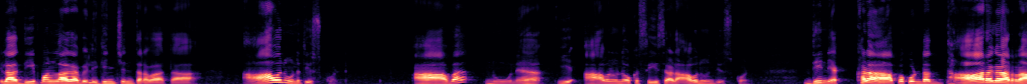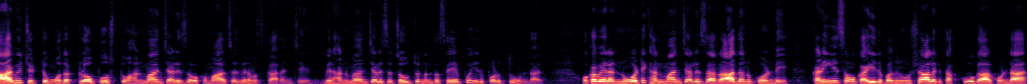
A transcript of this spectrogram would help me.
ఇలా దీపంలాగా వెలిగించిన తర్వాత ఆవ నూనె తీసుకోండి. ఆవ నూనె. ఈ ఆవ నూనె ఒక సీసాడు ఆవ నూనె తీసుకోండి. దీన్ని ఎక్కడ ఆపకుండా ధారగా రావి చెట్టు మొదట్లో పోస్తూ హనుమాన్ చాలీసా ఒక మాల చదివి నమస్కారం చేయండి. మీరు హనుమాన్ చాలీసా చదువుతున్నంతసేపు ఇది పడుతూ ఉండాలి. ఒకవేళ నోటికి హనుమాన్ చాలీస రాదనుకోండి కనీసం ఒక ఐదు పది నిమిషాలకి తక్కువ కాకుండా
